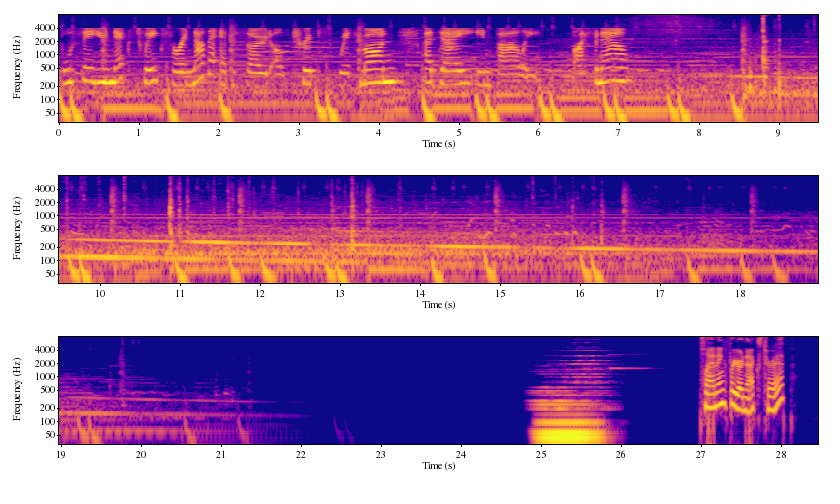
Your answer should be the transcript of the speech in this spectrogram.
We'll see you next week for another episode of Trips with Mon, a day in Bali. Bye for now. Planning for your next trip?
